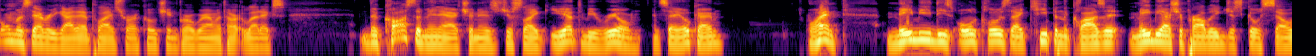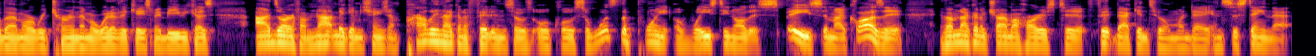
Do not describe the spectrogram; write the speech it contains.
almost every guy that applies to our coaching program with Heartletics. The cost of inaction is just like you have to be real and say, okay, well, hey, maybe these old clothes that I keep in the closet, maybe I should probably just go sell them or return them or whatever the case may be because odds are if I'm not making a change, I'm probably not going to fit into those old clothes. So what's the point of wasting all this space in my closet if I'm not going to try my hardest to fit back into them one day and sustain that?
